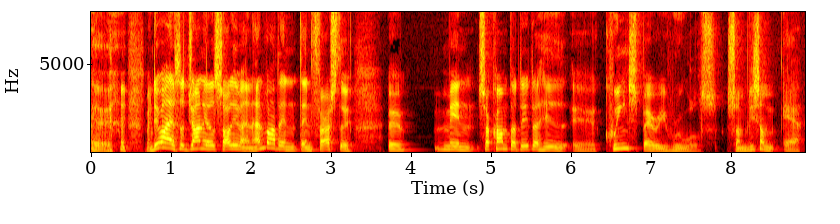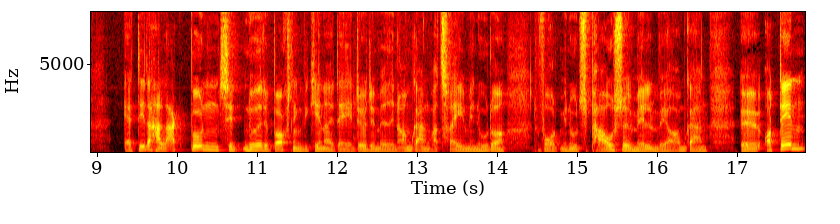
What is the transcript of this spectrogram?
Øh, men det var altså John L. Sullivan, han var den, den første. Øh, men så kom der det, der hed øh, Queensberry Rules, som ligesom er er det, der har lagt bunden til noget af det boksning, vi kender i dag. Det var det med, at en omgang var tre minutter, du får et minuts pause mellem hver omgang. Øh, og den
